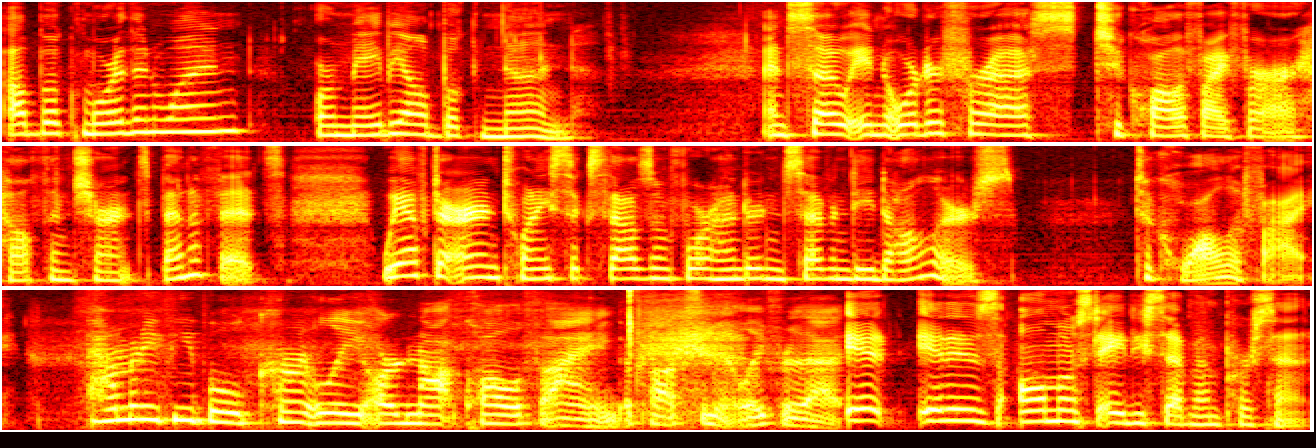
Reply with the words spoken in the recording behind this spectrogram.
I'll book more than one, or maybe I'll book none. And so, in order for us to qualify for our health insurance benefits, we have to earn $26,470 to qualify. How many people currently are not qualifying approximately for that? It it is almost 87%.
